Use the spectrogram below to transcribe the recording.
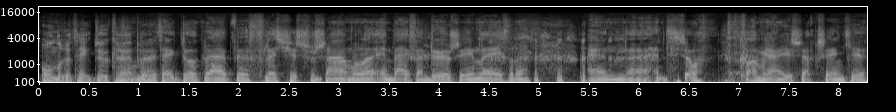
Onder het hek doorkruipen. Onder het hek doorkruipen, flesjes verzamelen en bij Van Deurzen inleveren. en zo kwam je aan je zakcentje.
